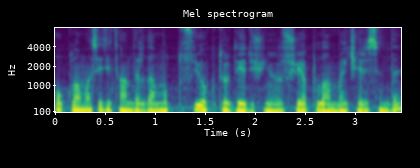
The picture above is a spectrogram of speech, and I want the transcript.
Oklahoma City Thunder'dan mutlusu yoktur diye düşünüyoruz şu yapılanma içerisinde.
